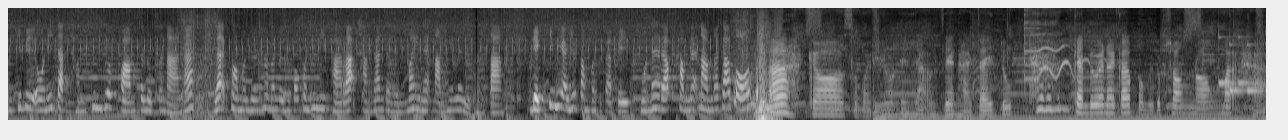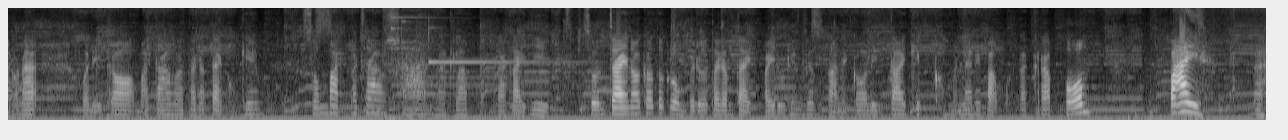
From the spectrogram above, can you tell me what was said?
มคลิปวิดีโอนี้จัดทำขึ้นเพื่อความสนุกสนานนะ และความบันเทิงเท่านั้นโดยเฉพาะคนที่มีภาระทางด้านการเงินไม่แนะนำให้เล่นหรือทำตามเด็กที่มีอายุต่ำกว่า18ปีควรได้รับคำแนะนำนะครับผม อะก็สวัสดีทุกท่านยามเจนหายใจทุกท่านกันด้วยนะครับผมอยู่กับช่องน้องมหาแล้วนะ วันนี้ก็มาตามมาตากระแตกของเกม สมบัติพระเจ้าชาญนะครับผมถ้าใครที่สนใจเนาะก็ตัวกลุ่มไปดูตากระแตกไปดูที่เรื่องต่างๆแล้วก็ลิงก์ใต้คลิปคอมเมนต์แรกที่ปากฏนะครับผมไปนะ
